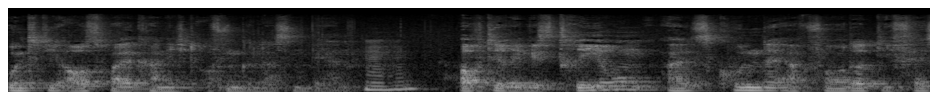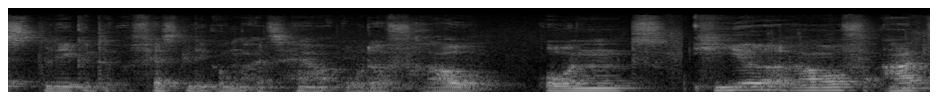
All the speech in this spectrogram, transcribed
und die Auswahl kann nicht offen gelassen werden. Mhm. Auch die Registrierung als Kunde erfordert die Festlegung als Herr oder Frau. Und hierauf hat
